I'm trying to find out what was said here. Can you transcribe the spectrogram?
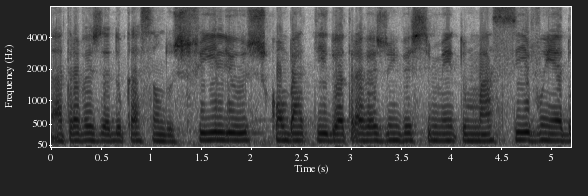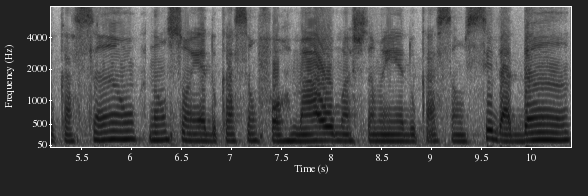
através da educação dos filhos, combatido através do investimento massivo em educação, não só em educação formal, mas mas também educação cidadã,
